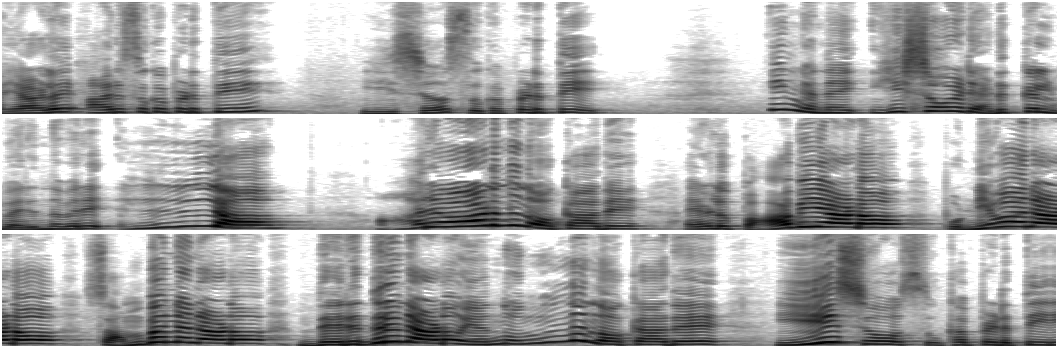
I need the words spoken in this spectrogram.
അയാളെ ആര് സുഖപ്പെടുത്തി? ഈശോ സുഖപ്പെടുത്തി. ഇങ്ങനെ ഈശോയുടെ അടുക്കൽ വരുന്നവരെ എല്ലാം ആരാണെന്ന് നോക്കാതെ അയാൾ പാപിയാണോ പുണ്യവാനാണോ സമ്പന്നനാണോ ദരിദ്രനാണോ എന്നൊന്നും നോക്കാതെ ഈശോ സുഖപ്പെടുത്തി.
